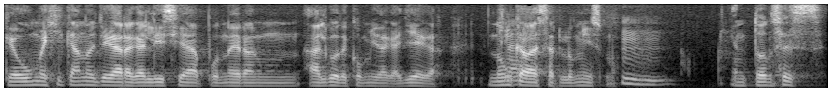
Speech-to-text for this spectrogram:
que un mexicano llegara a Galicia a poner algo de comida gallega. Nunca va a ser lo mismo. Entonces,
